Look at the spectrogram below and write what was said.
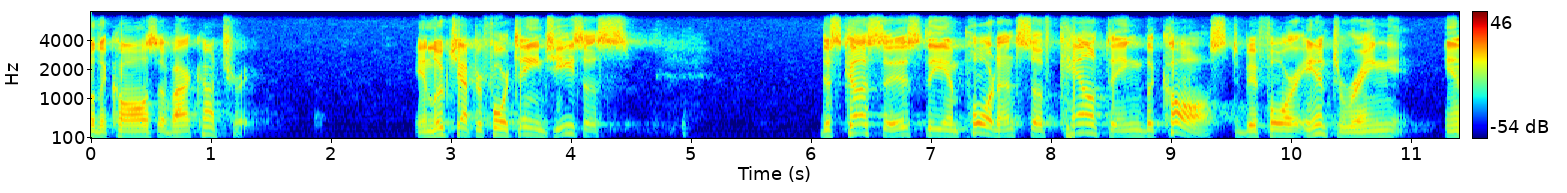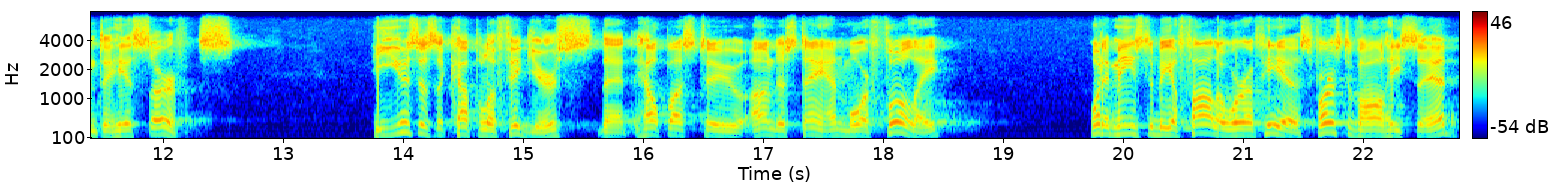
for the cause of our country. In Luke chapter 14, Jesus discusses the importance of counting the cost before entering into his service. He uses a couple of figures that help us to understand more fully what it means to be a follower of His. First of all, he said,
